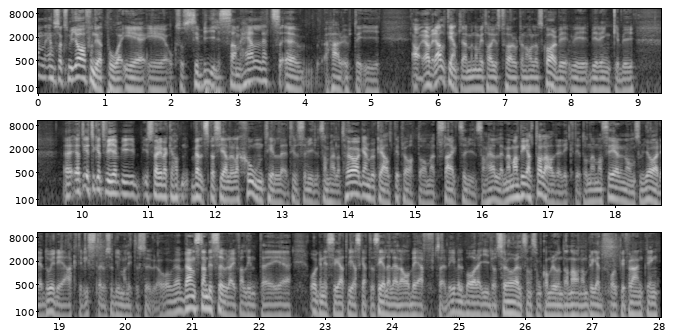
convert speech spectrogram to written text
en, en sak som jag har funderat på är, är också civilsamhällets eh, här ute i, ja överallt egentligen men om vi tar just förorten och håller oss kvar vid, vid, vid Rinkeby. Eh, jag, jag, tycker att vi, vi, i Sverige verkar ha en väldigt speciell relation till, till civilsamhället. Högern brukar alltid prata om ett starkt civilsamhälle men man deltar aldrig riktigt och när man ser någon som gör det då är det aktivister och så blir man lite sura. Och vänstern blir sura ifall det inte är organiserat via skattesedel eller ABF. Så det är väl bara idrottsrörelsen som kommer undan och har någon bred folklig förankring.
